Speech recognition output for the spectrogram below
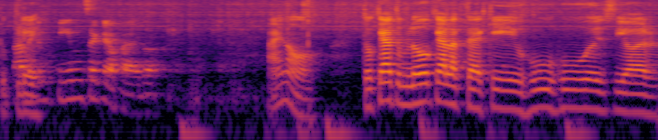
to play तीन से क्या फ़ायदा? आई नो तो क्या तुम लोगों को क्या लगता है कि who who is your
